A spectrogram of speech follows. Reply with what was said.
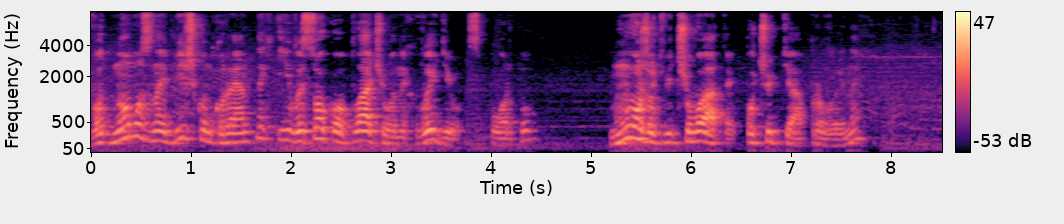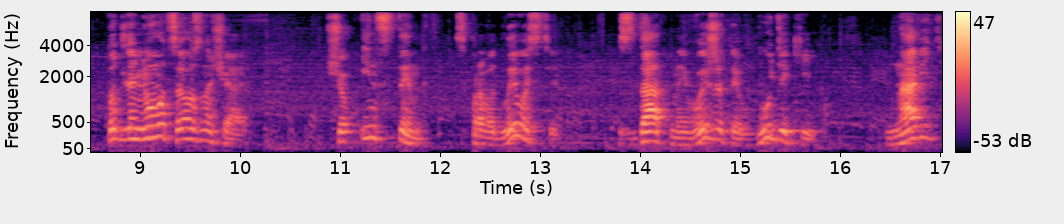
в одному з найбільш конкурентних і високооплачуваних видів спорту можуть відчувати почуття провини, то для нього це означає, що інстинкт справедливості здатний вижити в будь-якій, навіть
